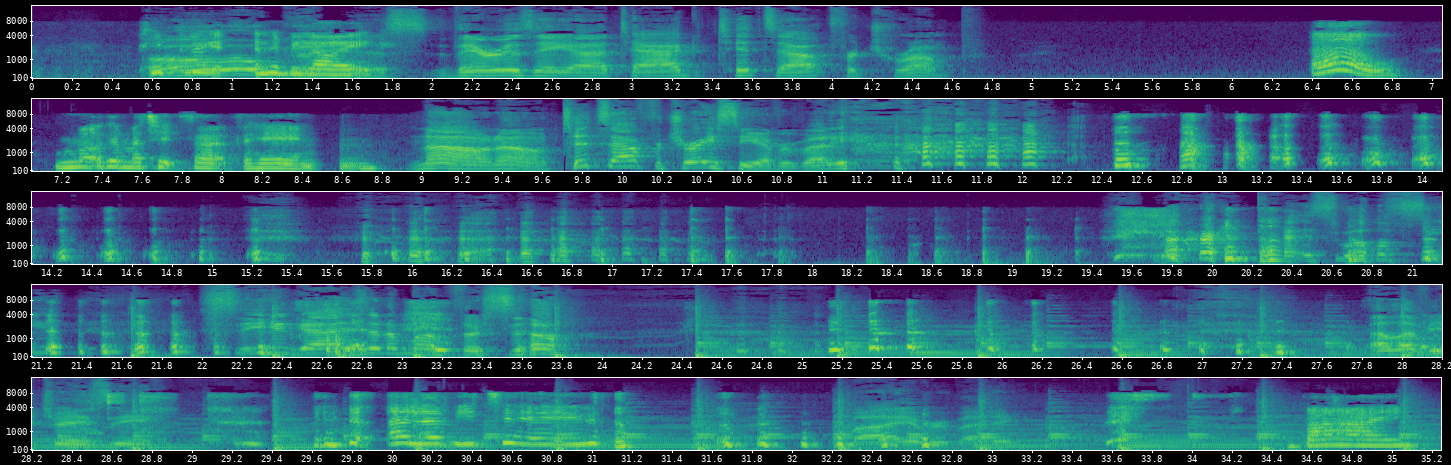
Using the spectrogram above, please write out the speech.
People are going to be like, Oh, goodness. there is a uh, tag tits out for Trump. oh, I'm not getting my tits out for him. No, no, tits out for Tracey, everybody. All right, guys. Well, see you, see you guys in a month or so. I love you, Tracey. I love you too. Bye, everybody. Bye.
